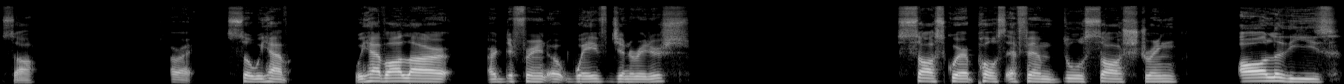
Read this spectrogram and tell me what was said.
Saw. All right. So we have we have all our our different uh, wave generators. Saw square pulse FM dual saw string. All of these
